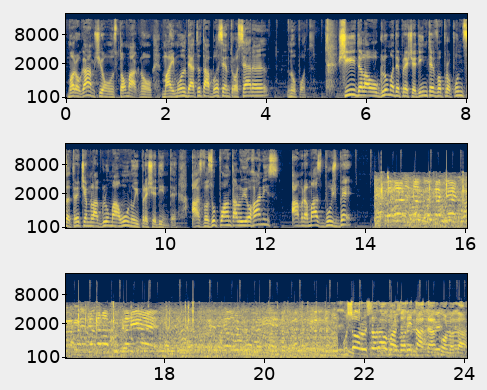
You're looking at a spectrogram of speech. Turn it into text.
Mă rogam și eu un stomac, nu Mai mult de atâta Băse într-o seară nu pot. Și de la o glumă de președinte vă propun să trecem la gluma unui președinte. Ați văzut poanta lui Iohannis? Am rămas bușbe Ușor, ușor au majoritatea acolo, da.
